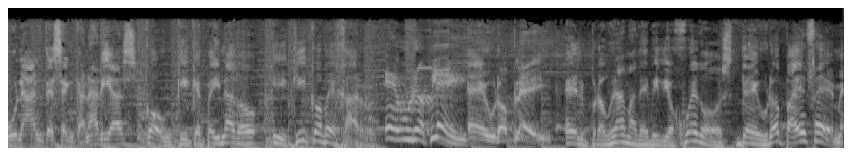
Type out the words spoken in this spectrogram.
una antes en Canarias, con Quique Peinado y Kiko Bejar. Europlay. Europlay, el programa de videojuegos de Europa FM.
